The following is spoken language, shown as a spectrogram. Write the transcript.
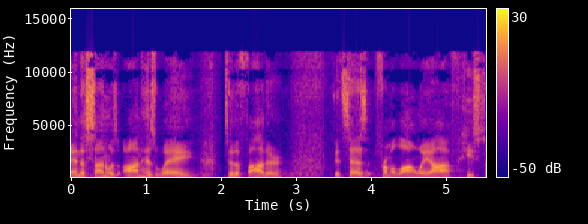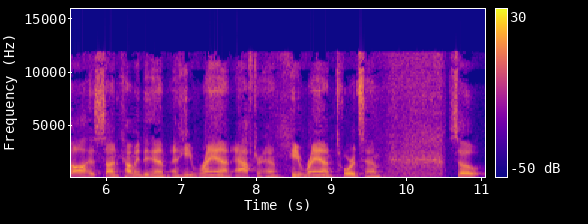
and the Son was on his way to the Father, it says from a long way off, he saw his Son coming to him and he ran after him. He ran towards him. So,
